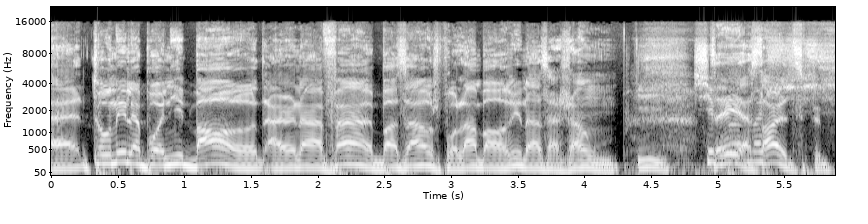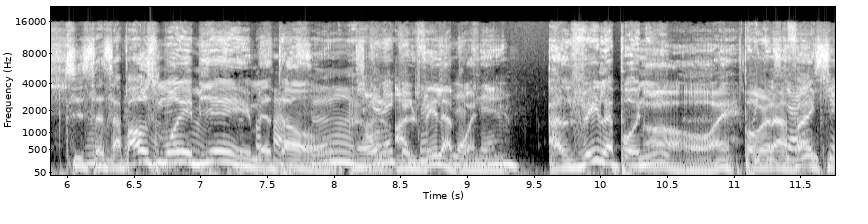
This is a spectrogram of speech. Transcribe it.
Euh, tourner la poignée de bord à un enfant bas âge pour l'embarrer dans sa chambre. Tu sais à moi, cette heure, je- tu peux- tu- ça, ça passe moins bien, mettons. Enlever la l'a poignée. Enlever la poignée Ah, ouais. pour un enfant qui...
